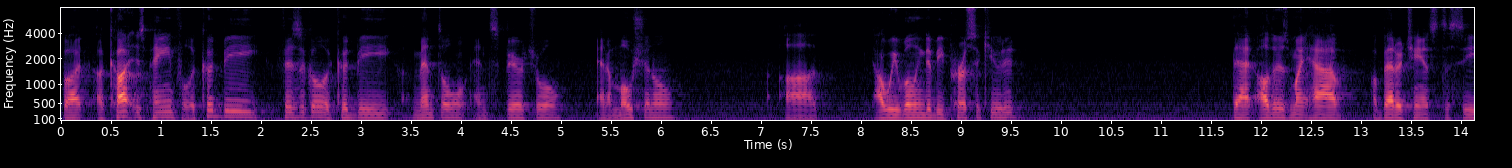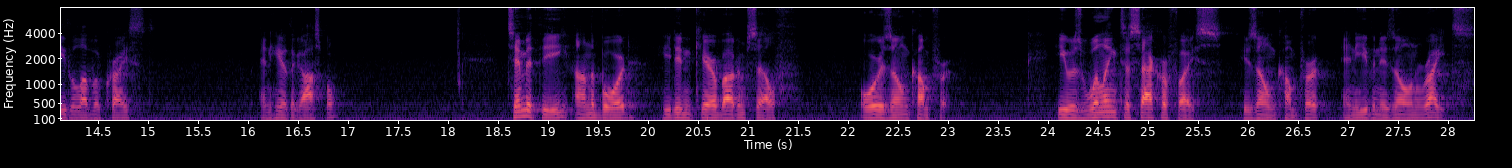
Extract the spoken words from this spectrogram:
But a cut is painful. It could be physical, it could be mental and spiritual and emotional. Uh, are we willing to be persecuted? That others might have a better chance to see the love of Christ and hear the gospel? Timothy on the board, he didn't care about himself or his own comfort. He was willing to sacrifice his own comfort and even his own rights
